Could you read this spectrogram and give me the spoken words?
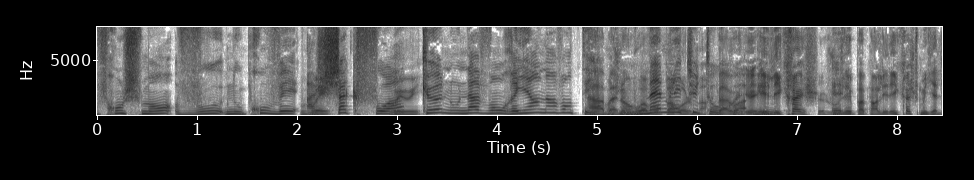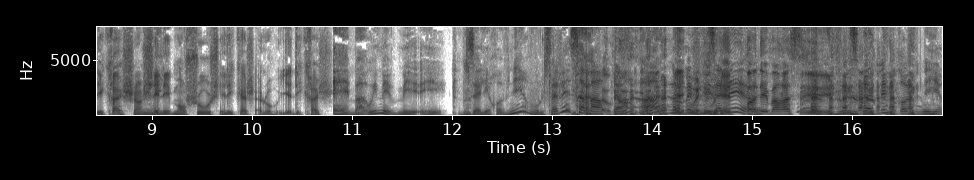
franchement, vous nous prouvez à chaque fois que nous n'avons rien inventé. Ah, bah non. Même les tutos. Bah et les crèches. Je ne vous ai pas parlé des crèches, mais il y a des crèches. Hein, chez les manchots, chez les cachalots, il y a des crèches. Eh bah oui, mais, mais vous allez revenir, vous le savez, ça marque. Hein, hein non, mais vous, n'êtes pas euh, débarrassé. vous allez revenir.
